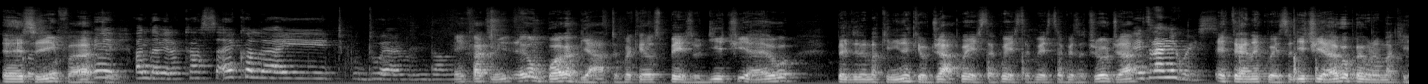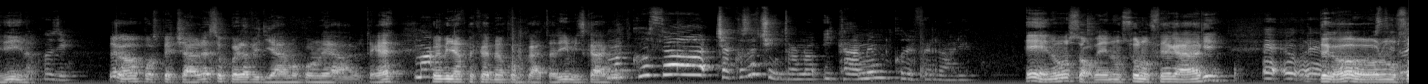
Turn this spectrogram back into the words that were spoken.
Eh così, sì, infatti. E andavi alla cassa e con lei tipo 2 euro mi davi. E infatti ero un po' arrabbiato perché ho speso 10 euro per delle macchinine che ho già, questa, questa, questa, questa ce l'ho già, E tranne questo. e tranne questa, 10 euro per una macchinina. Così. Però è un po' speciale, adesso poi la vediamo con le altre, eh. Ma- Poi vediamo perché l'abbiamo comprata, dimmi Ma Scarlett. cosa... Cioè, cosa c'entrano i camion con le Ferrari? Eh, non lo so, beh, non sono Ferrari, Eh, eh, eh, però non so,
